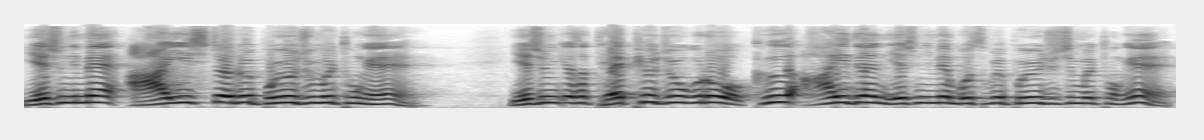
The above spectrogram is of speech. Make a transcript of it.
예수님의 아이 시절을 보여줌을 통해 예수님께서 대표적으로 그 아이 된 예수님의 모습을 보여주심을 통해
